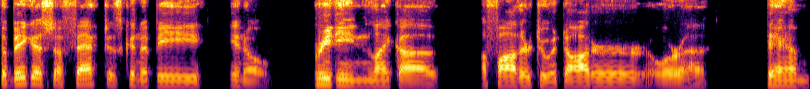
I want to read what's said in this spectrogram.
the biggest effect is going to be, you know, breeding like a a father to a daughter or a dam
